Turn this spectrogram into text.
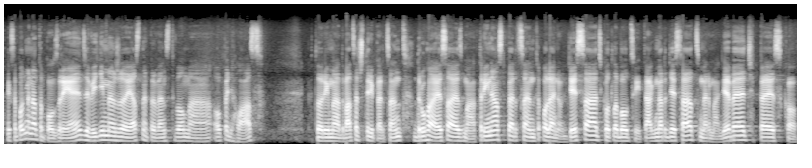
Tak sa poďme na to pozrieť. Vidíme, že jasné prvenstvo má opäť hlas, ktorý má 24%, druhá SAS má 13%, Oľano 10, Kotlebovci takmer 10, Smer má 9, PSK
